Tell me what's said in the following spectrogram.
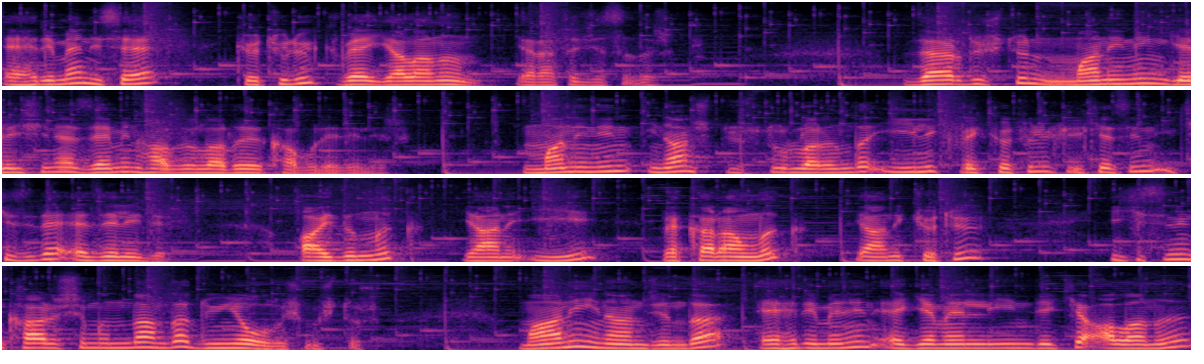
Ehrimen ise kötülük ve yalanın yaratıcısıdır. Zerdüşt'ün Mani'nin gelişine zemin hazırladığı kabul edilir. Mani'nin inanç düsturlarında iyilik ve kötülük ilkesinin ikisi de ezelidir. Aydınlık yani iyi ve karanlık yani kötü ikisinin karışımından da dünya oluşmuştur. Mani inancında ehrimenin egemenliğindeki alanı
